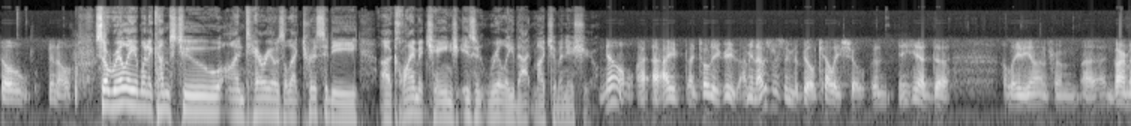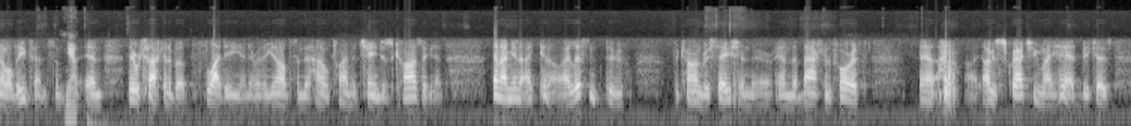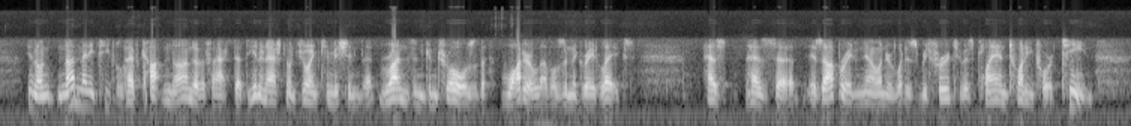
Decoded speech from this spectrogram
So you know, So, really, when it comes to Ontario's electricity, uh, climate change isn't really that much of an issue. no, I, I I totally agree. I mean, I was listening to Bill Kelly's show, and he had. Uh, a lady on from uh, environmental defense, and Yep. and they were talking about flooding and everything else, and how climate change is causing it. And I mean, I you know, I listened to the conversation there and the back and forth, and I, I was scratching my head because, you know, not many people have cottoned on to the fact that the International Joint Commission that runs and controls the water levels in the Great Lakes has has uh, is operating now under what is referred to as Plan 2014,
